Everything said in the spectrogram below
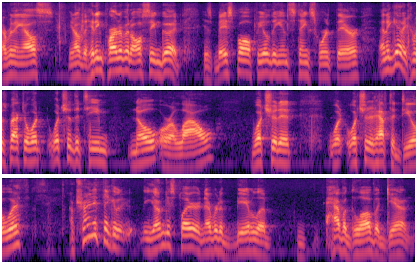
Everything else, you know, the hitting part of it all seemed good. His baseball fielding instincts weren't there. And again, it comes back to what what should the team know or allow? What should it what what should it have to deal with? I'm trying to think of the youngest player never to be able to have a glove again.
